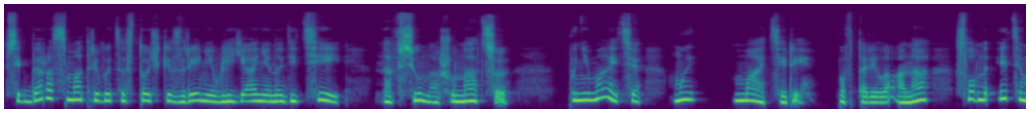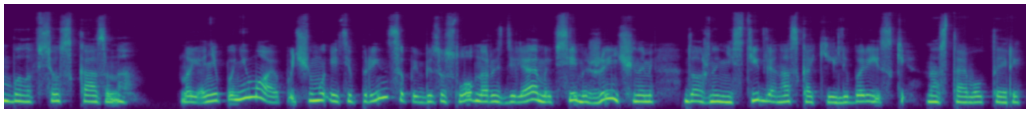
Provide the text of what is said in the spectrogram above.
всегда рассматривается с точки зрения влияния на детей, на всю нашу нацию – «Понимаете, мы матери», — повторила она, словно этим было все сказано. «Но я не понимаю, почему эти принципы, безусловно разделяемые всеми женщинами, должны нести для нас какие-либо риски», — настаивал Терри.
